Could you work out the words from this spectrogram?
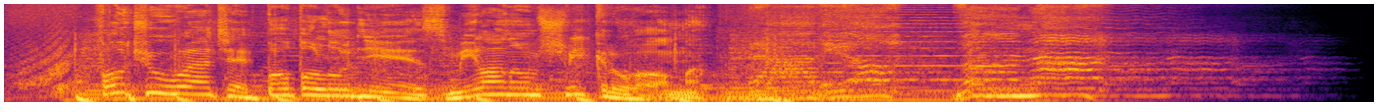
Počúvate Popoludnie s Milanom Švikruhom. Rádio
